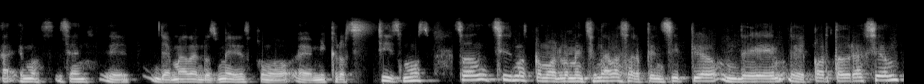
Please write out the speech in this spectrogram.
ah, hemos se han eh, llamado en los medios como eh, microsismos, son sismos, como lo mencionabas al principio, de corta duración,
